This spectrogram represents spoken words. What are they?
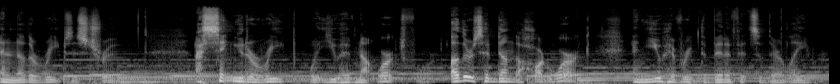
and another reaps, is true. I sent you to reap what you have not worked for. Others have done the hard work, and you have reaped the benefits of their labor.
